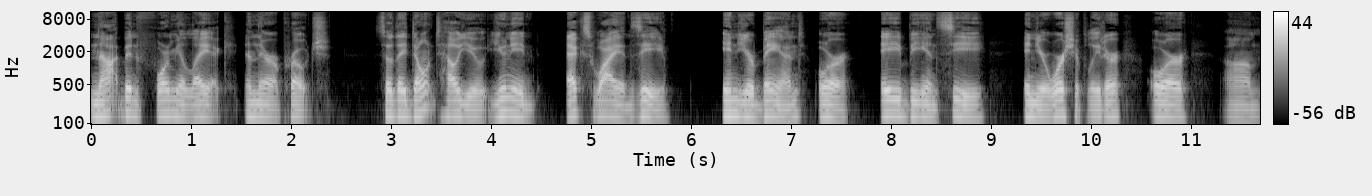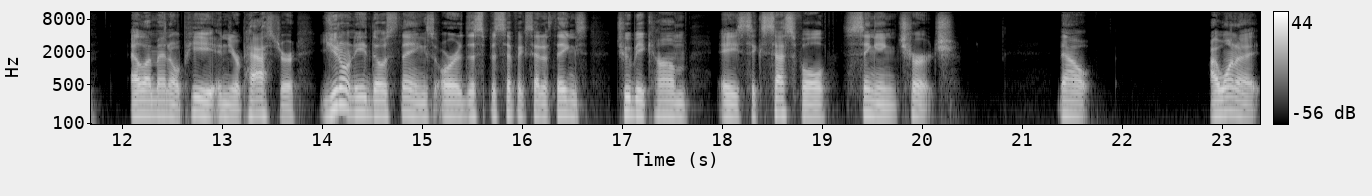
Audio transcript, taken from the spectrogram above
not been formulaic in their approach. So they don't tell you you need X, Y, and Z in your band or A, B, and C in your worship leader or um, LMNOP in your pastor. You don't need those things or this specific set of things to become a successful singing church. Now, I want to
